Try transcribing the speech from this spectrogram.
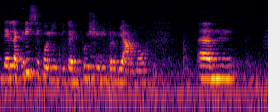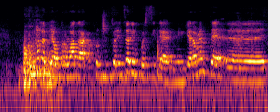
della, crisi politica in cui ci ritroviamo, um, noi l'abbiamo provata a concettualizzare in questi termini. Chiaramente eh,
